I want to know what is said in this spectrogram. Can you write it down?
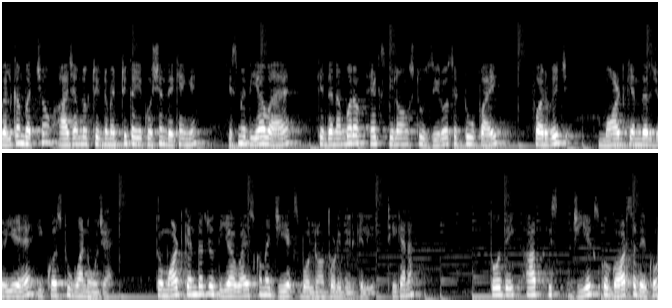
वेलकम बच्चों, आज हम लोग ट्रिग्नोमेट्री का ये क्वेश्चन देखेंगे। इसमें दिया हुआ है कि the number of X belongs to zero से to pi for which mod के अंदर जो ये है इक्वल्स टू वन हो जाए। तो मॉड के अंदर जो दिया हुआ है, इसको मैं जी एक्स बोल रहा हूँ थोड़ी देर के लिए, ठीक है ना? तो देख, आप इस जी एक्स को गौर से देखो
